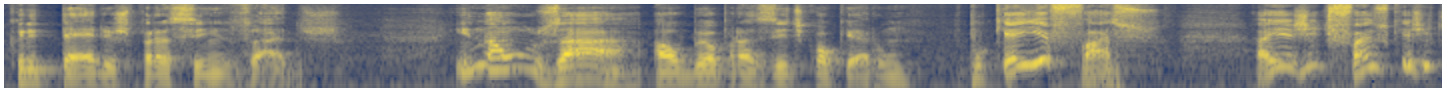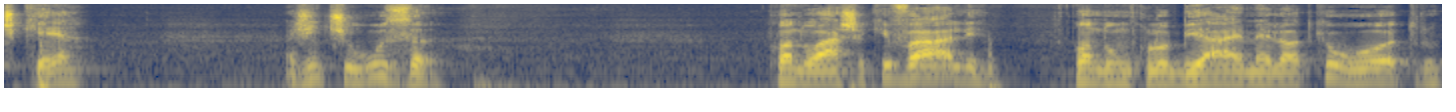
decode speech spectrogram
critérios para serem usados. E não usar ao bel prazer de qualquer um. Porque aí é fácil. Aí a gente faz o que a gente quer. A gente usa quando acha que vale, quando um clube A é melhor do que o outro,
